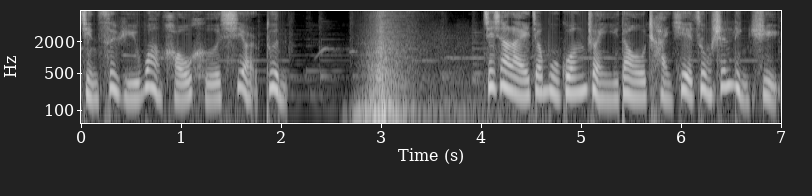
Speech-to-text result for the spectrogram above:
仅次于万豪和希尔顿。接下来将目光转移到产业纵深领域。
